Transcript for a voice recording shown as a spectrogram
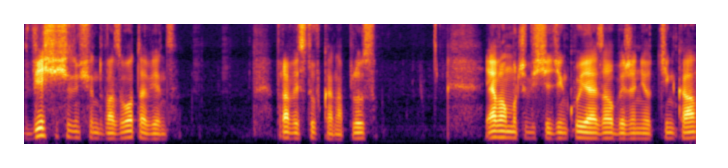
272 zł, więc prawie stówka na plus. Ja Wam oczywiście dziękuję za obejrzenie odcinka.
